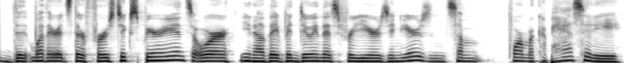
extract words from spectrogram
the, whether it's their first experience or, you know, they've been doing this for years and years in some form of capacity.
